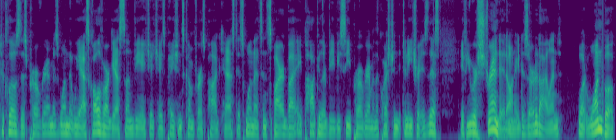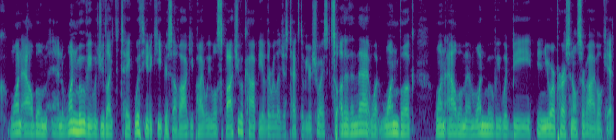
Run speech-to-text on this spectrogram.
to close this program is one that we ask all of our guests on VHHA's Patients Come First podcast. It's one that's inspired by a popular BBC program. And the question, Denitra, is this If you were stranded on a deserted island, what one book, one album, and one movie would you like to take with you to keep yourself occupied? We will spot you a copy of the religious text of your choice. So, other than that, what one book, one album, and one movie would be in your personal survival kit?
